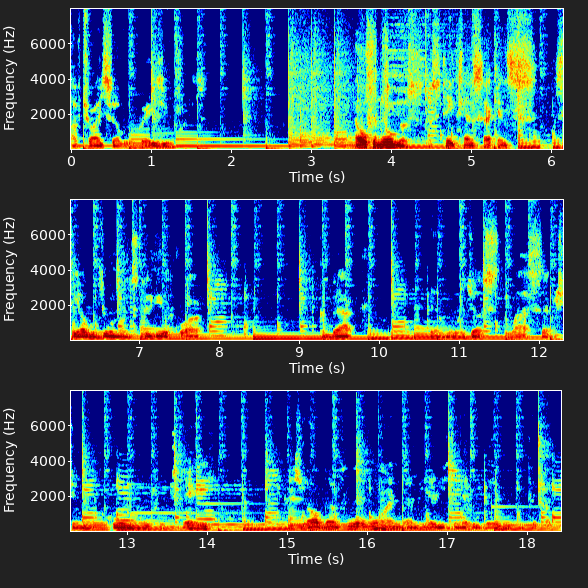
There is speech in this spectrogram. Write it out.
I've tried several crazy ones. Health and illness. Let's take 10 seconds, see how we're doing on the studio clock. Come back, and we'll adjust the last section accordingly for today. As you all been forewarned, I'm here each and every day. We can pick up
